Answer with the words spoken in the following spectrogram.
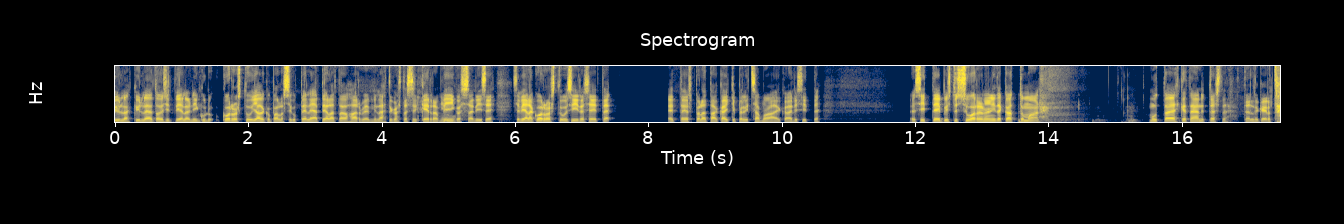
Kyllä, kyllä, ja toi sitten vielä niin kuin korostuu jalkapallossa, kun pelejä pelataan harvemmin lähtökohtaisesti kerran Joo. viikossa, niin se, se vielä korostuu siinä se, että että jos pelataan kaikki pelit samaan aikaan, niin sitten, sitten ei pysty suorana niitä katsomaan. Mutta ehkä tämä nyt tästä tällä kertaa.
